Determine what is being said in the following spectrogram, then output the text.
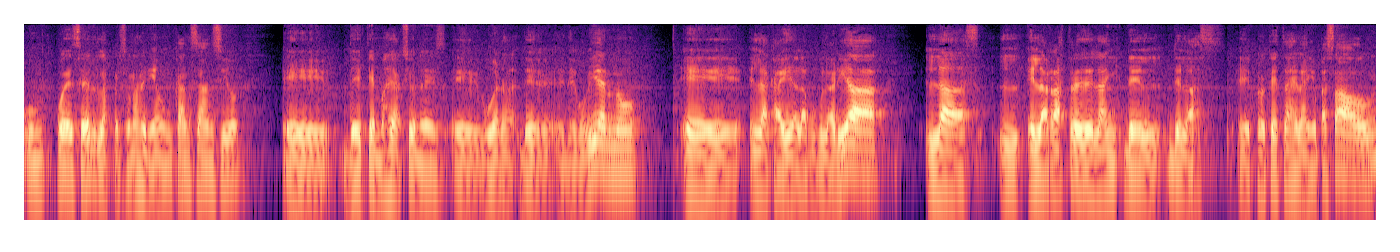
un, puede ser, las personas tenían un cansancio eh, de temas de acciones eh, de, gobierno, eh, la caída de la popularidad, las, el arrastre del, de las eh, protestas del año pasado,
